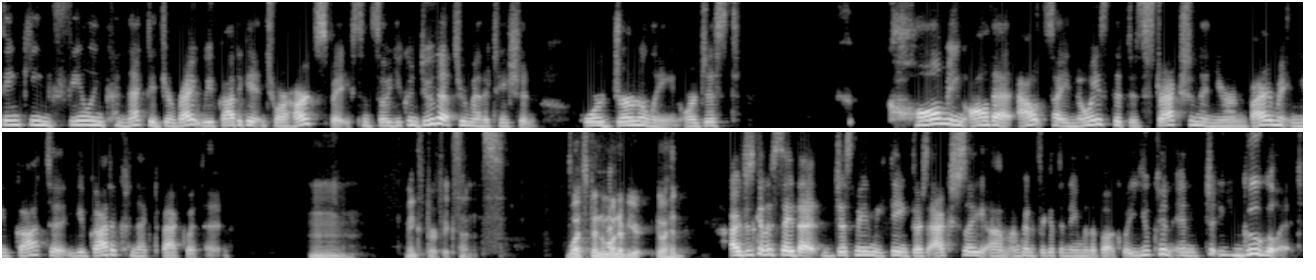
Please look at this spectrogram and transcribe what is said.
thinking, feeling connected, you're right, we've got to get into our heart space. And so you can do that through meditation or journaling or just calming all that outside noise, the distraction in your environment. And you've got to, you've got to connect back within. Mm, makes perfect sense. What's been one of your, go ahead. I was just going to say that just made me think there's actually, um, I'm going to forget the name of the book, but you can in, Google it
